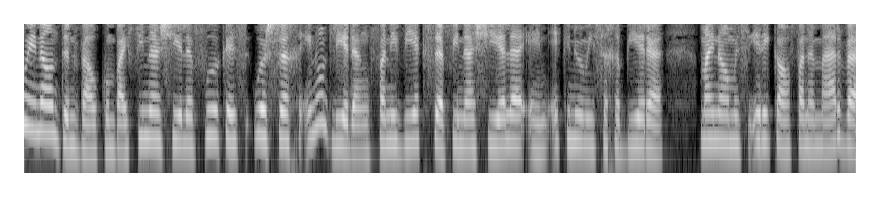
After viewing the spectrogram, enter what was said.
Goeienaand en welkom by Finansiële Fokus oorsig en ontleding van die week se finansiële en ekonomiese gebeure. My naam is Erika van der Merwe.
